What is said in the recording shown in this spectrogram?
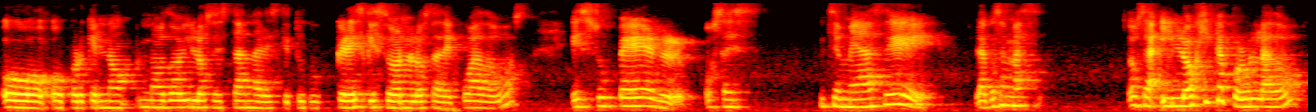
o, o porque no, no doy los estándares que tú crees que son los adecuados, es súper, o sea, se me hace la cosa más o sea, ilógica por un lado,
